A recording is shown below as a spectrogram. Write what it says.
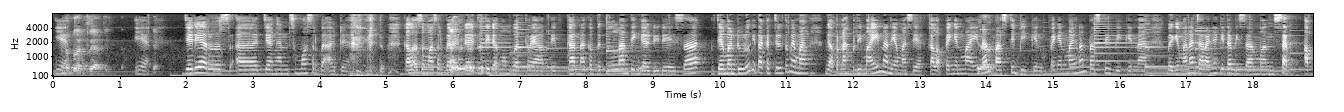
yeah. kreativitas yeah. ya. Jadi harus uh, jangan semua serba ada gitu. Kalau semua serba ada itu tidak membuat kreatif karena kebetulan tinggal di desa. Zaman dulu kita kecil itu memang nggak pernah beli mainan ya mas ya. Kalau pengen mainan yeah. pasti bikin, pengen mainan pasti bikin. Nah, bagaimana caranya kita bisa men-set up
